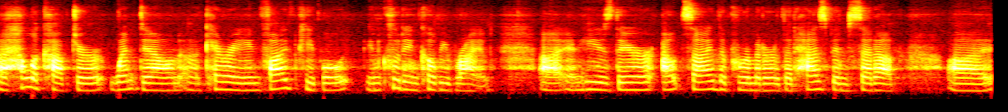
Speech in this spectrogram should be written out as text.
a helicopter went down uh, carrying five people, including Kobe Bryant. Uh, and he is there outside the perimeter that has been set up. Uh,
